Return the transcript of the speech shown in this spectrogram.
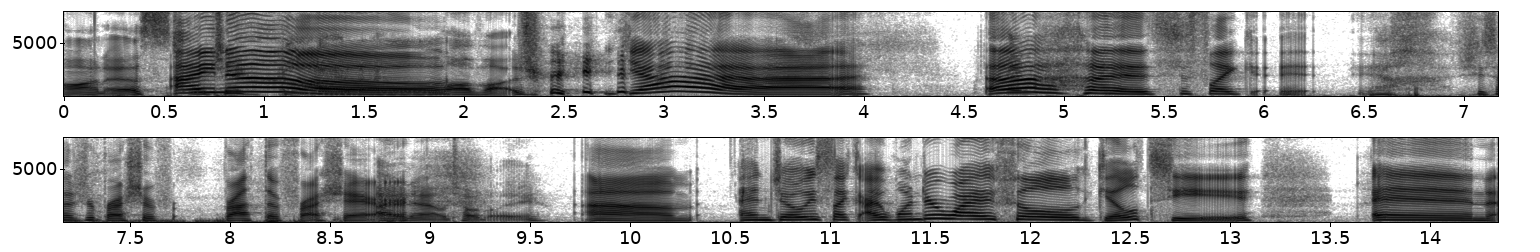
honest. I Which, like, God, I know. love Audrey. Yeah. Ugh, it's just like, it, ugh, she's such a breath of, breath of fresh air. I know, totally. Um, and Joey's like, I wonder why I feel guilty. And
